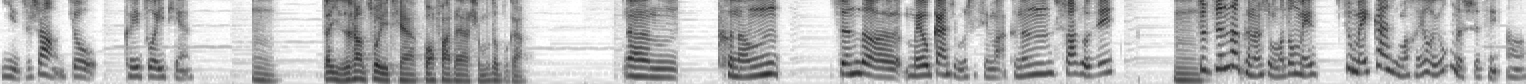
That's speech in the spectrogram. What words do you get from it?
椅子上就可以坐一天，嗯，在椅子上坐一天，光发呆，什么都不干。嗯，可能真的没有干什么事情嘛，可能刷手机，嗯，就真的可能什么都没，就没干什么很有用的事情，嗯，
